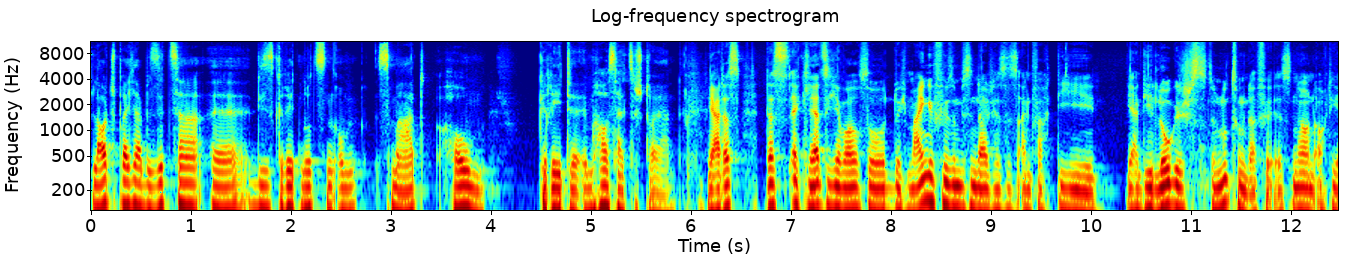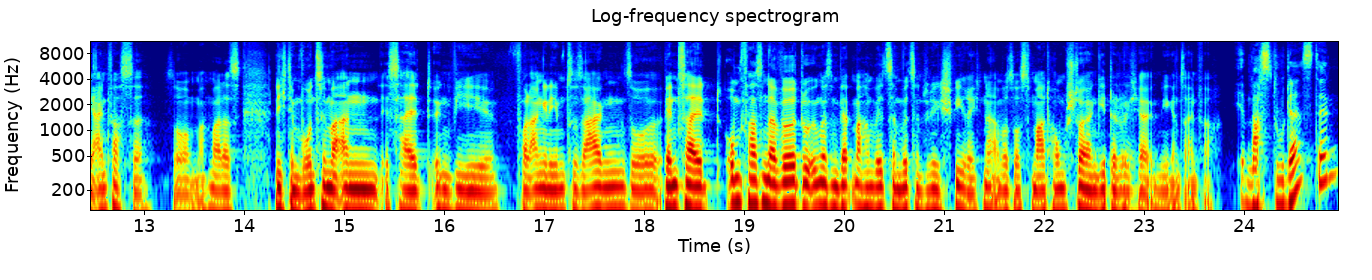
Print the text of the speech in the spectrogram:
Lautsprecherbesitzer äh, dieses Gerät nutzen, um Smart Home Geräte im Haushalt zu steuern. Ja, das, das erklärt sich aber auch so durch mein Gefühl so ein bisschen dadurch, dass es einfach die, ja, die logischste Nutzung dafür ist, ne, und auch die einfachste. So, mach mal das Licht im Wohnzimmer an, ist halt irgendwie voll angenehm zu sagen. So, wenn es halt umfassender wird, du irgendwas im Web machen willst, dann wird es natürlich schwierig, ne? Aber so Smart Home steuern geht dadurch ja irgendwie ganz einfach. Machst du das denn?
